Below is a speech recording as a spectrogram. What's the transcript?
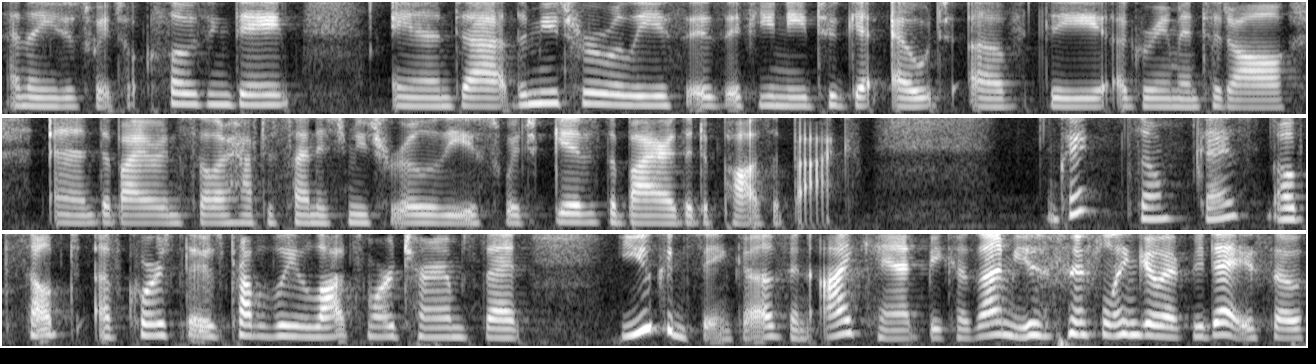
and then you just wait till closing date. And uh, the mutual release is if you need to get out of the agreement at all, and the buyer and seller have to sign this mutual release, which gives the buyer the deposit back. Okay, so guys, I hope this helped. Of course, there's probably lots more terms that you can think of, and I can't because I'm using this lingo every day. So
